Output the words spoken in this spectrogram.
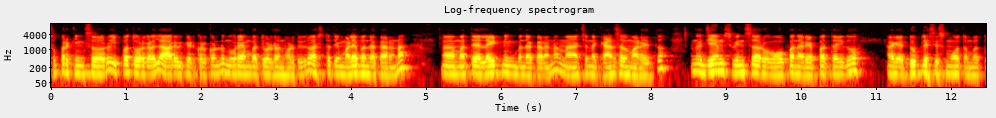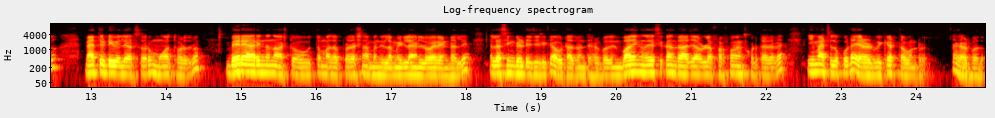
ಸೂಪರ್ ಕಿಂಗ್ಸ್ ಅವರು ಇಪ್ಪತ್ತು ಓವರ್ಗಳಲ್ಲಿ ಆರು ವಿಕೆಟ್ ಕಳ್ಕೊಂಡು ನೂರ ಎಂಬತ್ತೇಳು ರನ್ ಹೊಡೆದಿದ್ರು. ಅಷ್ಟೊತ್ತಿಗೆ ಮಳೆ ಬಂದ ಕಾರಣ ಮತ್ತೆ ಲೈಟ್ನಿಂಗ್ ಬಂದ ಕಾರಣ ಮ್ಯಾಚನ್ನು ಕ್ಯಾನ್ಸಲ್ ಮಾಡಿತ್ತು. ಇನ್ನು ಜೇಮ್ಸ್ ವಿನ್ಸರ್ ಓಪನರ್ ಎಪ್ಪತ್ತೈದು, ಹಾಗೆ ಡೂಪ್ಲೆಸಿಸ್ ಮೂವತ್ತೊಂಬತ್ತು ಮ್ಯಾಥ್ಯೂ ಡಿವಿಲಿಯರ್ಸ್ ಅವರು ಮೂವತ್ತು ಹೊಡೆದ್ರು. ಬೇರೆ ಯಾರಿಂದನೂ ಅಷ್ಟು ಉತ್ತಮವಾದ ಪ್ರದರ್ಶನ ಬಂದಿಲ್ಲ ಮಿಡ್ ಲೈನ್ ಲೋಯರ್ ಎಂಡಲ್ಲಿ ಎಲ್ಲ ಸಿಂಗಲ್ ಡಿಜಿಟ್ಗೆ ಔಟ್ ಆದರು ಅಂತ ಹೇಳ್ಬೋದು. ಇನ್ನು ಬಾಲಿಂಗ್ನಲ್ಲಿ ಸಿಕಂದ್ ರಾಜ ಒಳ್ಳೆ ಪರ್ಫಾರ್ಮೆನ್ಸ್ ಕೊಡ್ತಾ ಇದ್ದಾರೆ. ಈ ಮ್ಯಾಚಲ್ಲೂ ಕೂಡ ಎರಡು ವಿಕೆಟ್ ತಗೊಂಡ್ರು ಅಂತ ಹೇಳ್ಬೋದು.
